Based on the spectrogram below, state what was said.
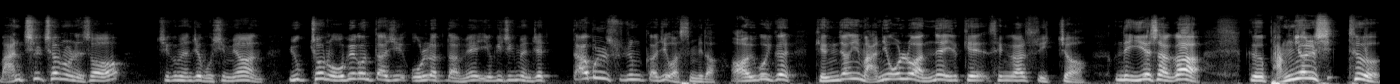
17,000원에서 지금 현재 보시면 6,500원까지 올랐다음에 여기 지금 현재 더블 수준까지 왔습니다. 아, 이거 이게 굉장히 많이 올라왔네 이렇게 생각할 수 있죠. 근데 이 회사가 그 방열 시트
